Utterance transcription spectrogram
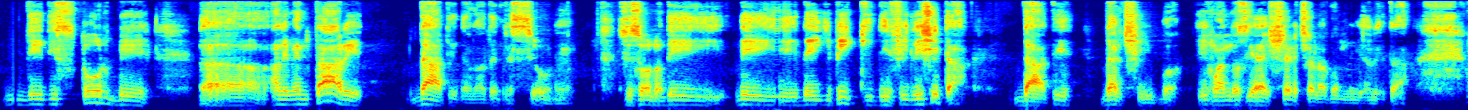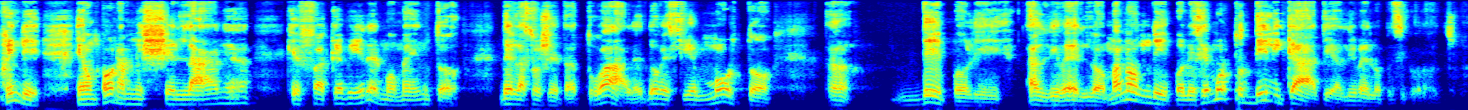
dei disturbi uh, alimentari dati dalla depressione, ci sono dei, dei, dei picchi di felicità dati dal cibo di quando si esce c'è la convivialità. Quindi è un po' una miscellanea che fa capire il momento della società attuale, dove si è molto eh, deboli a livello, ma non deboli, si è molto delicati a livello psicologico.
